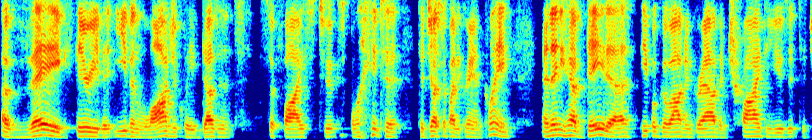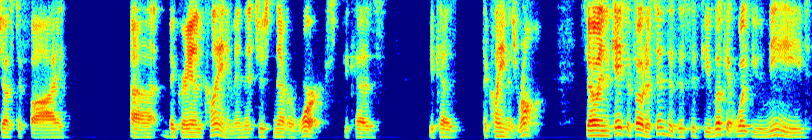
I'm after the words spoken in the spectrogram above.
a vague theory that even logically doesn't suffice to explain to to justify the grand claim, and then you have data people go out and grab and try to use it to justify uh, the grand claim, and it just never works because because the claim is wrong. So in the case of photosynthesis, if you look at what you need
